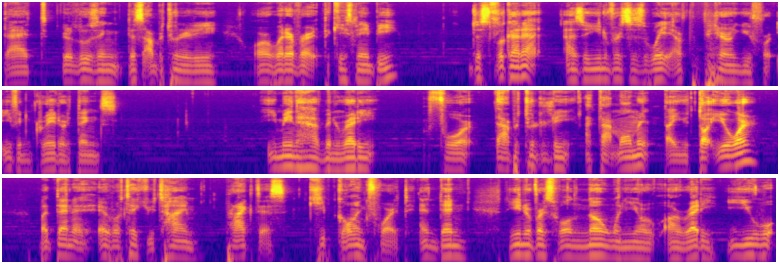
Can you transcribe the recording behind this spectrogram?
that you're losing this opportunity, or whatever the case may be. Just look at it as the universe's way of preparing you for even greater things. You may not have been ready for the opportunity at that moment that you thought you were, but then it, it will take you time, practice, keep going for it, and then the universe will know when you are ready. You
